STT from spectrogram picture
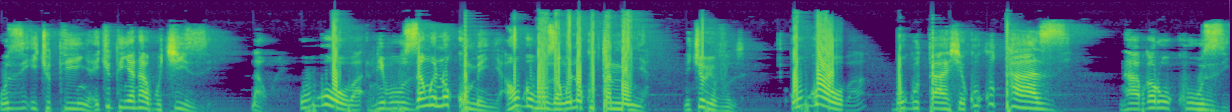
uzi icyo utinya. Icyo utinya ntabwo ukizi. Nawe ubwoba ntibuzanywe no kumenya ahubwo buzanywe no kutamenya. Nicyo bivuze. Ubwoba bugutashye kuko utazi. Ntabwo ari uko uzi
